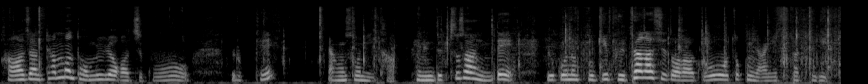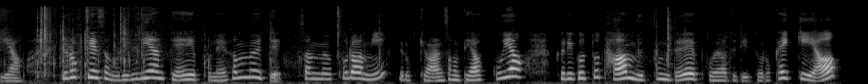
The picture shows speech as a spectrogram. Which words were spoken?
강아지한테 한 번 더 물려가지고, 이렇게 양손이 다 밴드 투성인데, 요거는 보기 불편하시더라도 조금 양해 부탁드릴게요. 이렇게 해서 우리 릴리한테 보낼 선물들, 선물 꾸러미 이렇게 완성되었고요. 그리고 또 다음 물품들 보여드리도록 할게요.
